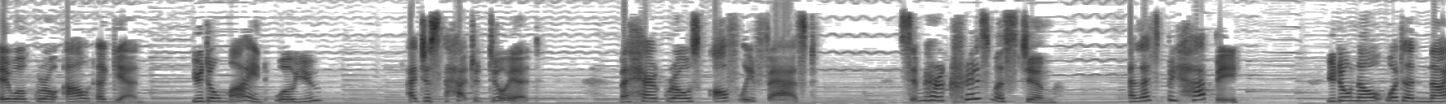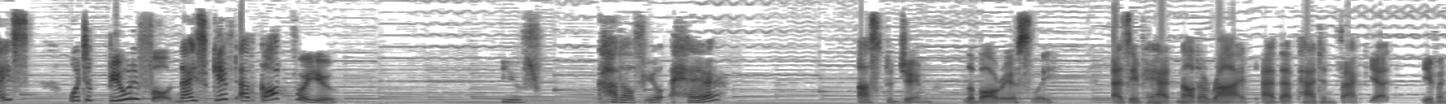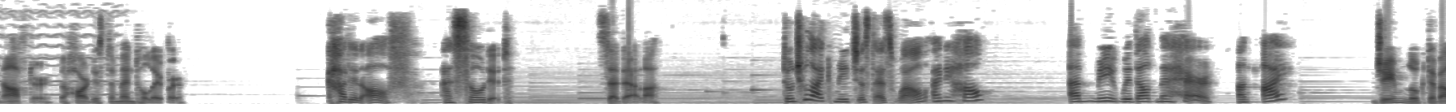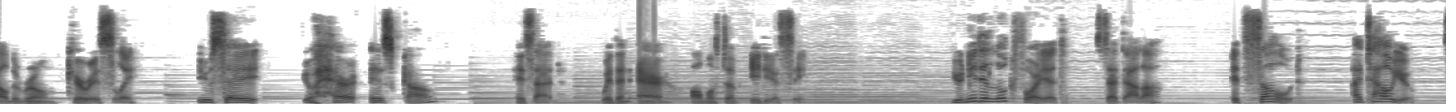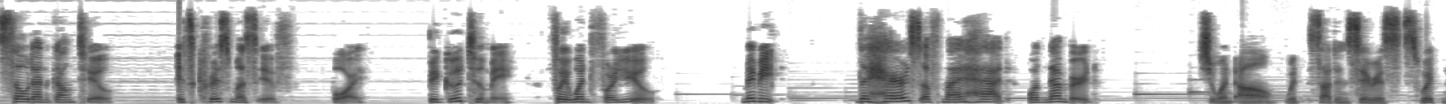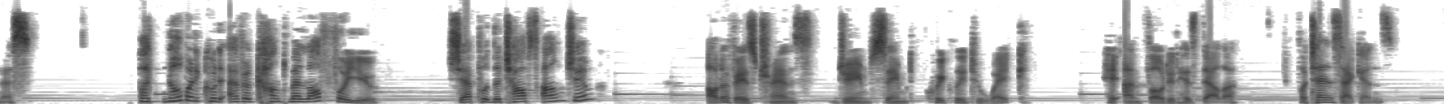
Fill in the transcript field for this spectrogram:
It will grow out again. You don't mind, will you? I just had to do it. My hair grows awfully fast. Say Merry Christmas, Jim. And let's be happy. You don't know what a nice, what a beautiful, nice gift I've got for you. You've cut off your hair? asked Jim laboriously, as if he had not arrived at that patent fact yet, even after the hardest mental labor. Cut it off and sold it, said Della. Don't you like me just as well, anyhow? I'm me without my hair, aren't I? Jim looked about the room curiously. You say your hair is gone? he said, with an air almost of idiocy. You needn't look for it, said Della. It's sold. I tell you, sold and gone too. It's Christmas Eve, boy. Be good to me, for it went for you. Maybe the hairs of my head were numbered she went on with sudden serious sweetness. But nobody could ever count my love for you. Shall I put the chops on, Jim? Out of his trance, Jim seemed quickly to wake. He unfolded his Della. For ten seconds,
